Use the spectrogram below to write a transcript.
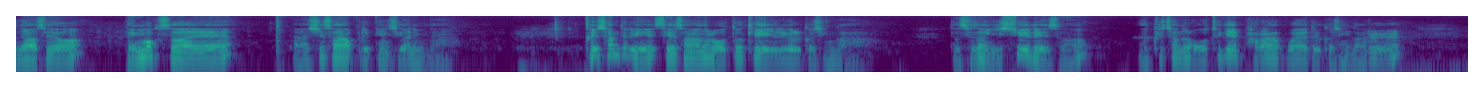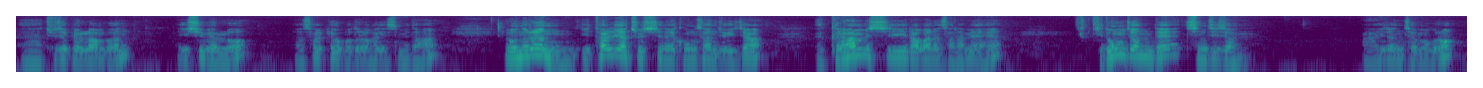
안녕하세요. 백목사의 아, 시사 브리핑 시간입니다. 크리스천들이 세상을 어떻게 읽을 것인가, 또 세상 이슈에 대해서 아, 크리스천들은 어떻게 바라보아야 될 것인가를 아, 주제별로 한번 이슈별로 살펴보도록 하겠습니다. 오늘은 이탈리아 출신의 공산주의자 그람시라고 하는 사람의 기동전 대 진지전 이런 제목으로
